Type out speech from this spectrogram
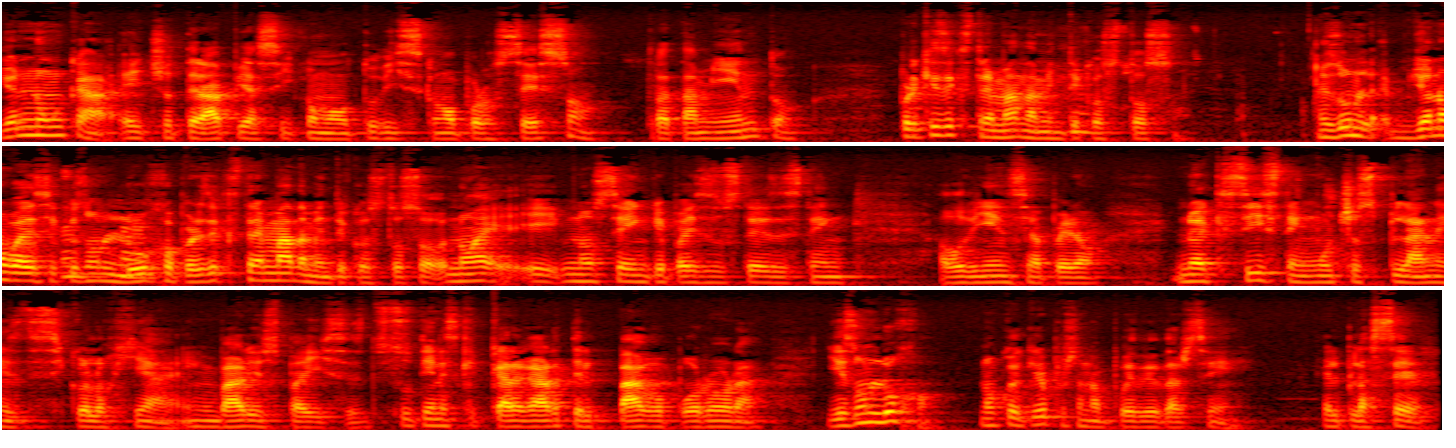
Yo nunca he hecho terapia así como tú dices, como proceso, tratamiento, porque es extremadamente costoso. Es un, yo no voy a decir que es un lujo, pero es extremadamente costoso. No, eh, no sé en qué países ustedes estén audiencia, pero no existen muchos planes de psicología en varios países. Tú tienes que cargarte el pago por hora y es un lujo. No cualquier persona puede darse el placer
